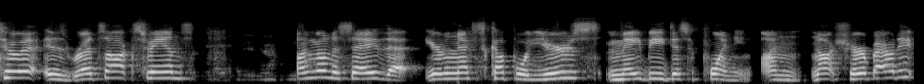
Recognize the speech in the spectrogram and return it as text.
to it is Red Sox fans, I'm going to say that your next couple years may be disappointing. I'm not sure about it,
